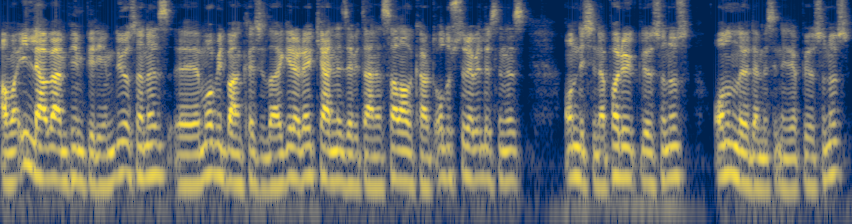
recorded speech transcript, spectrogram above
ama illa ben pimpiriyim diyorsanız e, mobil bankacılığa girerek kendinize bir tane sanal kart oluşturabilirsiniz. Onun içine para yüklüyorsunuz. Onunla ödemesini yapıyorsunuz.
